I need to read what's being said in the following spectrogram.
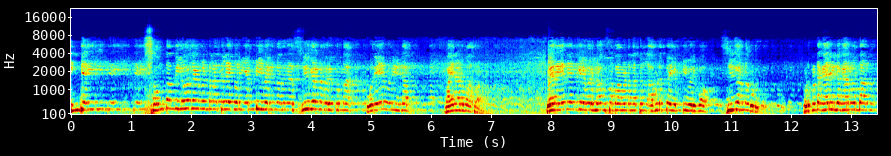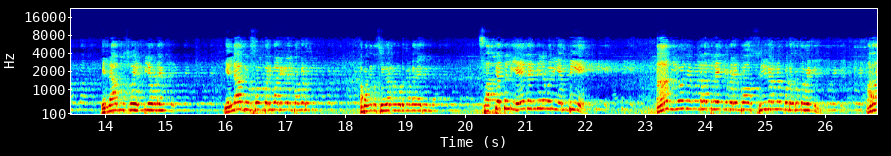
ഇന്ത്യയിൽ സ്വന്തം നിയോജക മണ്ഡലത്തിലേക്ക് ഒരു എം പി വരുന്നതിന് സ്വീകരണം ഒരുക്കുന്ന ഒരേ ഒരു ഇടം വയനാട് മാത്രമാണ്. വേറെ ഏതെങ്കിലും ഒരു ലോക്സഭാ മണ്ഡലത്തിൽ അവിടുത്തെ എം പി വരുമ്പോ സ്വീകരണം കൊടുക്കും. കൊടുക്കേണ്ട കാര്യമില്ല. കാരണം എന്താണ്? എല്ലാ ദിവസവും എം പി അവിടെയുണ്ട്. എല്ലാ ദിവസവും പരിപാടികളിൽ പങ്കെടുക്കും. അപ്പൊ അങ്ങനെ സ്വീകരണം കൊടുക്കേണ്ട കാര്യമില്ല. സത്യത്തിൽ ഏതെങ്കിലും ഒരു എം പിയെ ആ നിയോജക മണ്ഡലത്തിലേക്ക് വരുമ്പോ സ്വീകരണം കൊടുക്കുന്നുവെങ്കിൽ അതാ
